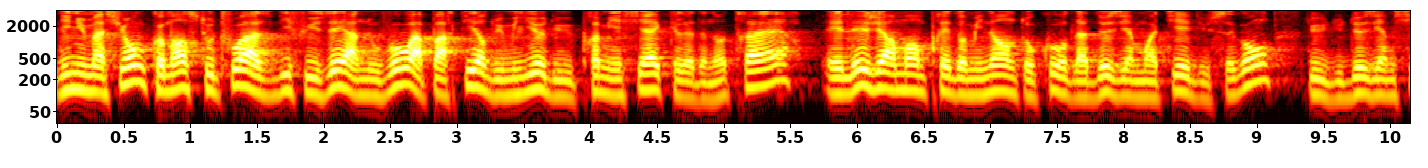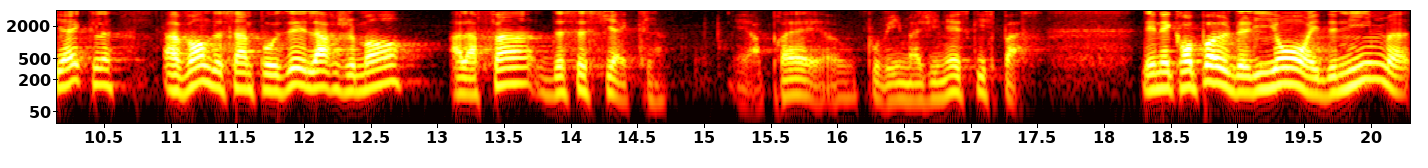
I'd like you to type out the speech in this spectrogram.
L'inhumation commence toutefois à se diffuser à nouveau à partir du milieu du premier siècle de notre ère et légèrement prédominante au cours de la deuxième moitié du second, du, deuxième siècle, avant de s'imposer largement à la fin de ce siècle. Et après, vous pouvez imaginer ce qui se passe. Les nécropoles de Lyon et de Nîmes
